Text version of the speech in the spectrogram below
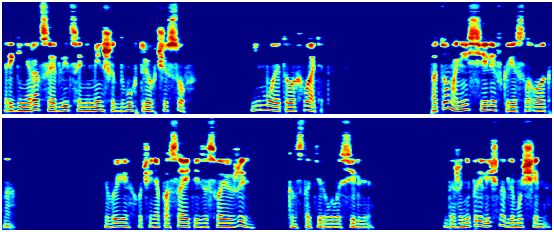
регенерация длится не меньше двух-трех часов. Ему этого хватит. Потом они сели в кресло у окна. «Вы очень опасаетесь за свою жизнь», — констатировала Сильвия. «Даже неприлично для мужчины».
